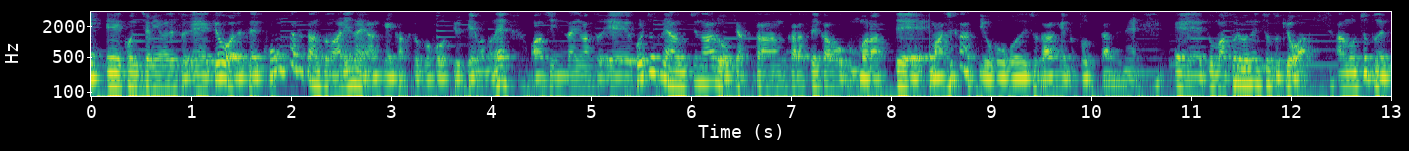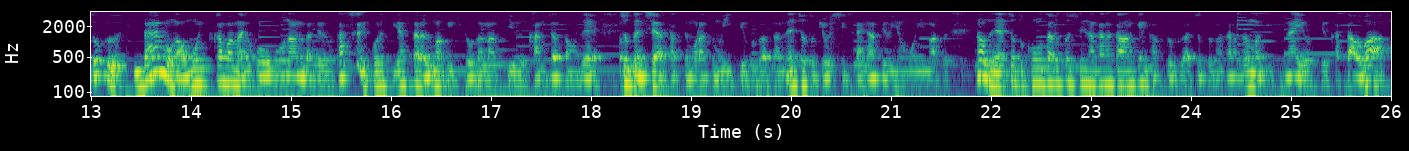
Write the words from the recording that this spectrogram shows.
はい、えー、こんにちは、宮川です。えー、今日はですね、コンサルタントのありえない案件獲得法っていうテーマのね、お話になります。えー、これちょっとね、うちのあるお客さんから成果報告もらって、マジかっていう方法でちょっと案件を取ってたんでね、えーと、まあ、それをね、ちょっと今日は、あの、ちょっとね、すごく誰もが思いつかまない方法なんだけど、確かにこれやったらうまくいきそうだなっていう感じだったので、ちょっとね、シェアさせてもらってもいいっていうことだったんでね、ちょっと共有していきたいなというふうに思います。なのでね、ちょっとコンサルとしてなかなか案件獲得がちょっとなかなかうまくいってないよっていう方は、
